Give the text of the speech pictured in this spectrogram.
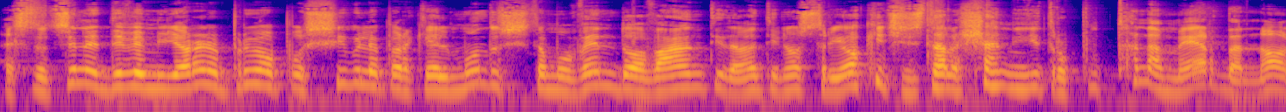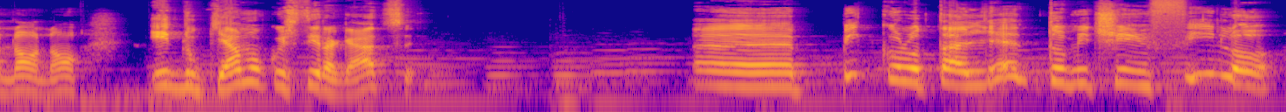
La situazione deve migliorare il prima possibile perché il mondo si sta muovendo avanti davanti ai nostri occhi, ci sta lasciando indietro. Puttana merda, no, no, no. Educhiamo questi ragazzi. Eh, piccolo taglietto, mi ci infilo.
